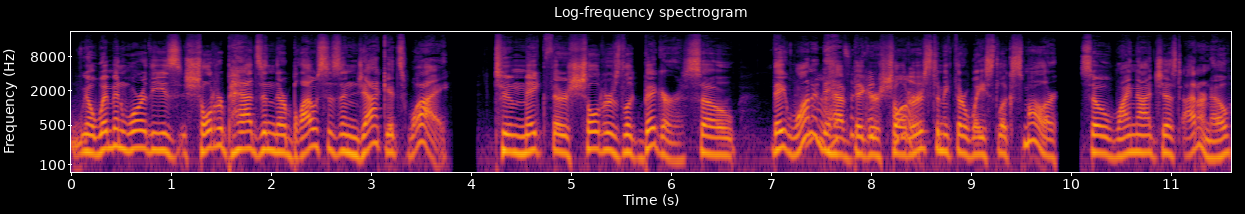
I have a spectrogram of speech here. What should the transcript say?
you know, women wore these shoulder pads in their blouses and jackets. Why? To make their shoulders look bigger. So they wanted Oh, to have bigger shoulders point. to make their waist look smaller. So why not just, I don't know,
